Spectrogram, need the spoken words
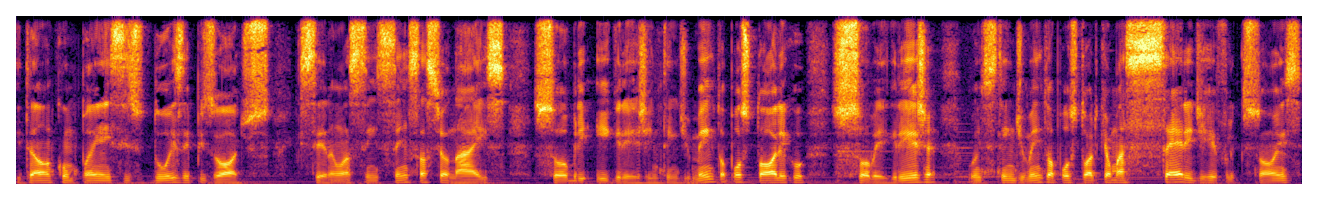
então acompanha esses dois episódios que serão assim sensacionais sobre igreja, entendimento apostólico sobre a igreja. O entendimento apostólico é uma série de reflexões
